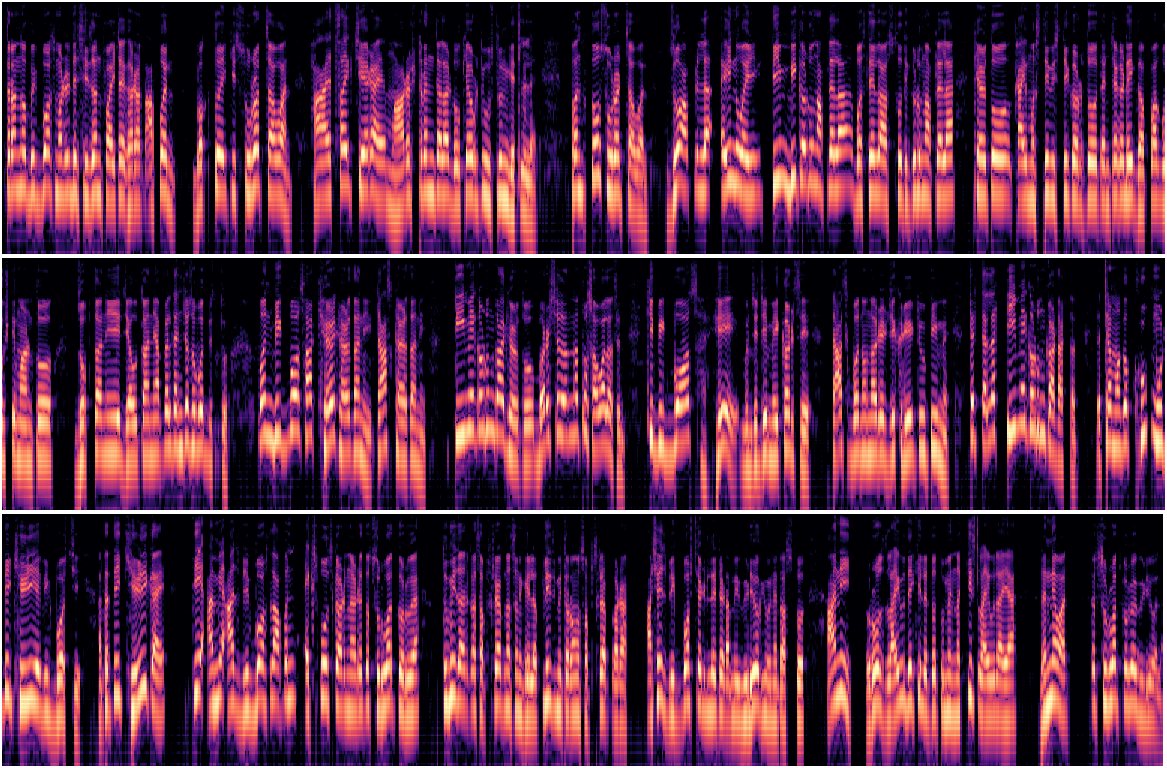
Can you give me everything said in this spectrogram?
मित्रांनो Bigg Boss Marathi season फायच्या घरात आपण बघतोय की सूरज चव्हाण हा असा एक चेहरा आहे महाराष्ट्राने त्याला डोक्यावरती उचलून घेतलेला आहे. पण तो सूरज चव्हाण जो आपल्याला ऐनवेळी टीम बीकडून आपल्याला बसलेला असतो तिकडून आपल्याला खेळतो काय मस्ती विस्ती करतो त्यांच्याकडे गप्पा गोष्टी मांडतो झोपताना जेवताना आपल्याला त्यांच्यासोबत दिसतो. पण बिग बॉस हा खेळ खेळताना टास्क खेळताना टीमेकडून का खेळतो? बऱ्याचशा जणांना तो सवाल असेल की बिग बॉस हे म्हणजे जे मेकर्स आहे टास्क बनवणारे जे क्रिएटिव्ह टीम आहे ते त्याला टीमेकडून का टाकतात? त्याच्यामागं खूप मोठी खेळी आहे बिग बॉसची आता ती खेळी काय? ती आम्ही आज बिग बॉसला आपण एक्सपोज करणार आहे. तर सुरुवात करूया. तुम्ही जर का सबस्क्राईब नसेल केलं प्लीज मित्रांनो सबस्क्राईब करा. असेच बिग बॉसच्या रिलेटेड आम्ही व्हिडिओ घेऊन येत असतो. आणि रोज लाईव्ह देखील येतो. तुम्ही नक्कीच लाईव्हला या. धन्यवाद. तर सुरुवात करूया व्हिडिओला.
